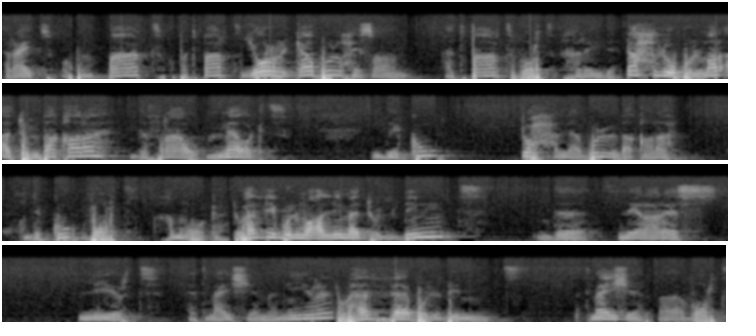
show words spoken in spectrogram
rijdt op een paard, op het paard. Yurkabul hisan. Het paard wordt gereden. Tahlubul mar'atul baqara. De vrouw melkt de koe. Tuhlabul baqara. De koe wordt gemolken. Tuhadhibul muallimatul bint, de lerares leert het meisje manieren. Tuhadhabul bint, het meisje uh, wordt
